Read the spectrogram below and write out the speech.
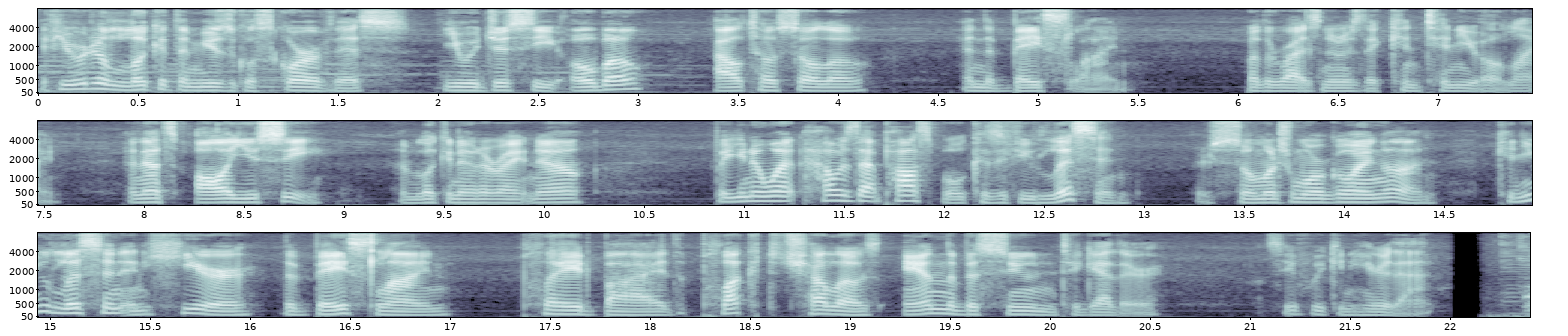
If you were to look at the musical score of this, you would just see oboe, alto solo, and the bass line, otherwise known as the continuo line. And that's all you see. I'm looking at it right now. But you know what? How is that possible? Because if you listen, there's so much more going on. Can you listen and hear the bass line played by the plucked cellos and the bassoon together? Let's see if we can hear that. I'm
